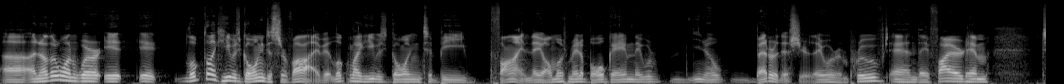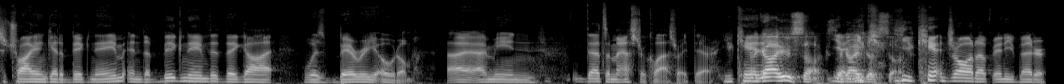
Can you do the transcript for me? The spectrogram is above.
uh, another one where it it looked like he was going to survive. It looked like he was going to be fine. They almost made a bowl game. They were you know better this year. They were improved, and they fired him to try and get a big name. And the big name that they got was Barry Odom. I, I mean, that's a masterclass right there. You can't The guy who sucks. yeah, you, who does suck. you can't draw it up any better.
